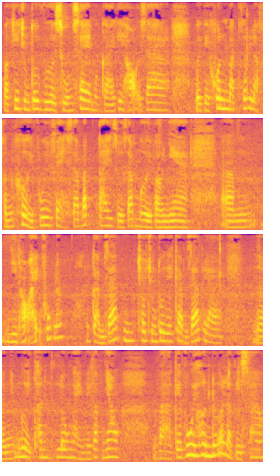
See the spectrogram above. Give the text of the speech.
Và khi chúng tôi vừa xuống xe một cái thì họ ra với cái khuôn mặt rất là phấn khởi vui vẻ ra bắt tay rồi ra mời vào nhà. À, nhìn họ hạnh phúc lắm. Cảm giác cho chúng tôi cái cảm giác là ờ, những người thân lâu ngày mới gặp nhau và cái vui hơn nữa là vì sao?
